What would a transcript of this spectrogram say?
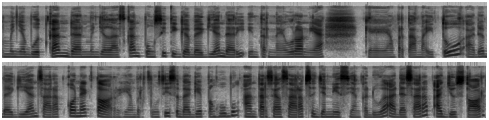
menyebutkan dan menjelaskan fungsi tiga bagian dari interneuron ya. Oke, yang pertama itu ada bagian saraf konektor yang berfungsi sebagai penghubung antar sel saraf sejenis. Yang kedua ada saraf adjustor,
